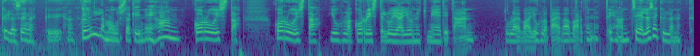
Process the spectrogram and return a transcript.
kyllä se näkyy ihan. Kyllä muussakin, ihan koruista, koruista juhlakoristeluja jo nyt mietitään tulevaa juhlapäivää varten, että ihan siellä se kyllä näkyy.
